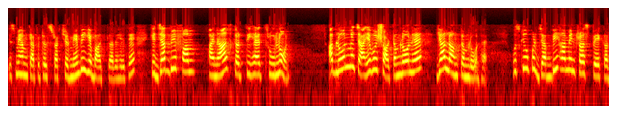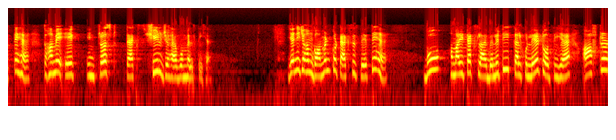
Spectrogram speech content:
اس میں ہم کیپیٹل اسٹرکچر میں بھی یہ بات کر رہے تھے کہ جب بھی فرم فائنانس کرتی ہے تھرو لون اب لون میں چاہے وہ شارٹ ٹرم لون ہے یا لانگ ٹرم لون ہے، اس کے اوپر جب بھی ہم انٹرسٹ پے کرتے ہیں تو ہمیں ایک انٹرسٹ ٹیکس شیلڈ جو ہے وہ ملتی ہے۔ یعنی جو ہم گورنمنٹ کو ٹیکسز دیتے ہیں، وہ ہماری ٹیکس لائبلٹی کیلکولیٹ ہوتی ہے آفٹر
